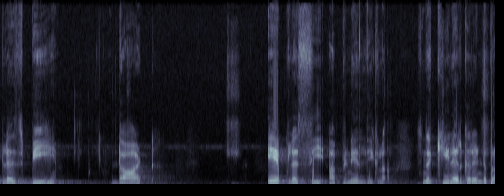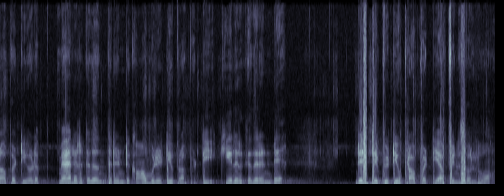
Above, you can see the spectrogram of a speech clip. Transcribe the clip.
plus B dot A plus C அப்படின்னு எழுதிக்கலாம். ஸோ இந்த கீழே இருக்க ரெண்டு ப்ராப்பர்ட்டியோட மேலே இருக்கிறது வந்து ரெண்டு காம்படேட்டிவ் ப்ராப்பர்ட்டி கீழே இருக்கிறது ரெண்டு டிஸ்ட்ரிபியூட்டிவ் ப்ராப்பர்ட்டி அப்படின்னு சொல்லுவோம்.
